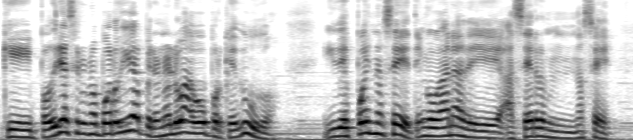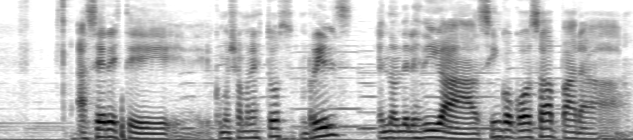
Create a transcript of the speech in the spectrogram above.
que podría ser uno por día, pero no lo hago porque dudo. Y después, no sé, tengo ganas de hacer, no sé, hacer este, ¿cómo llaman estos? Reels, en donde les diga cinco cosas para,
